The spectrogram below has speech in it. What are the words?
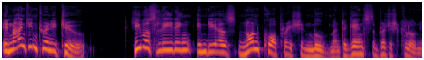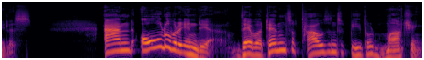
In 1922, he was leading India's non cooperation movement against the British colonialists. And all over India, there were tens of thousands of people marching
